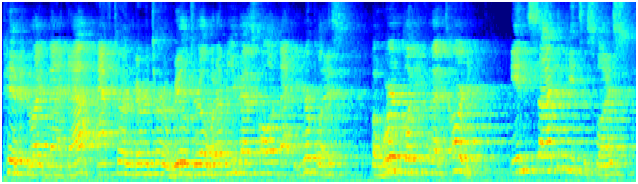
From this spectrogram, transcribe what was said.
pivot right back out, half turn, mirror turn, wheel drill, whatever you guys call it back at your place. But we're looking for that target inside the pizza slice,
